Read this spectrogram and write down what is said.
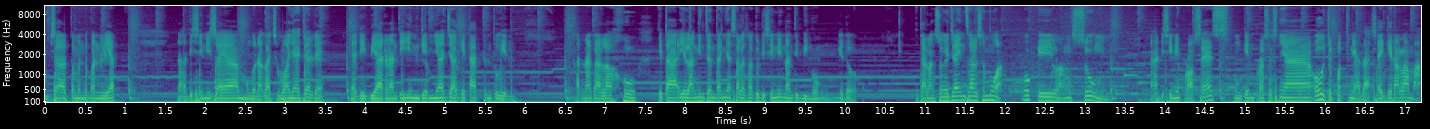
bisa teman-teman lihat. Nah di sini saya menggunakan semuanya aja deh. Jadi biar nanti in gamenya aja kita tentuin. Karena kalau kita hilangin centangnya salah satu di sini nanti bingung gitu. Kita langsung aja install semua. Oke langsung. Nah di sini proses. Mungkin prosesnya oh cepet ternyata. Saya kira lama.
